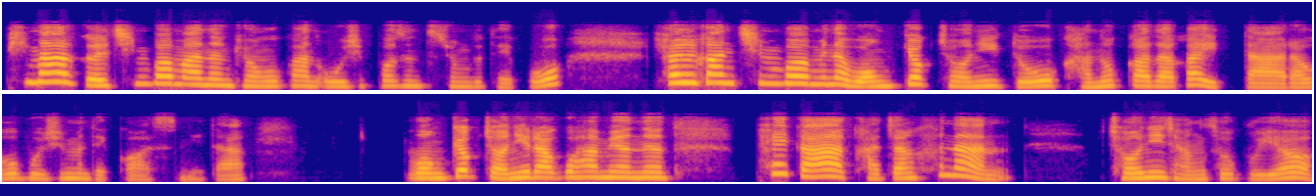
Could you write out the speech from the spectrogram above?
피막을 침범하는 경우가 한 50% 정도 되고 혈관 침범이나 원격 전이도 간혹 가다가 있다라고 보시면 될 것 같습니다. 원격 전이라고 하면은 폐가 가장 흔한 전이 장소고요.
